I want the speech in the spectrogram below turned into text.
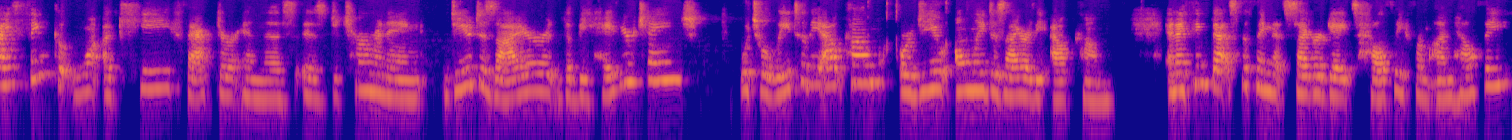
I think one, a key factor in this is determining do you desire the behavior change, which will lead to the outcome, or do you only desire the outcome? And I think that's the thing that segregates healthy from unhealthy.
